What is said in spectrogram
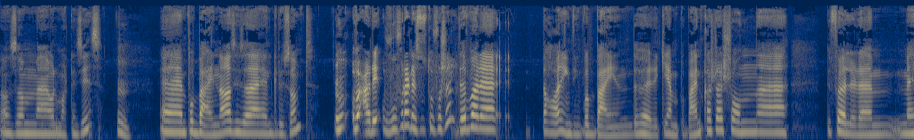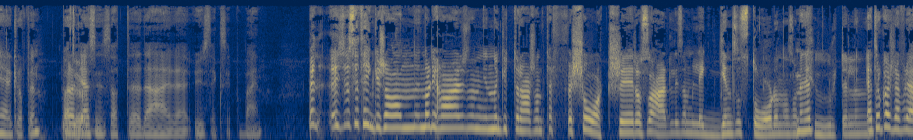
sånn som eh, Ole Martin syns. Mm. Eh, på beina syns jeg det er helt grusomt. Hva Er det, hvorfor er det så stor forskjell? Det er bare Det har ingenting på bein. Det hører ikke hjemme på bein. Kanskje det er sånn eh, du føler det med hele kroppen. Bare at jeg syns at det er usexy på bein. Men jeg tenker sånn, Når, de har, sånn, når gutter har sånn tøffe shortser, og så er det liksom leggen, så står det noe sånn jeg- kult eller Jeg tror kanskje det er fordi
